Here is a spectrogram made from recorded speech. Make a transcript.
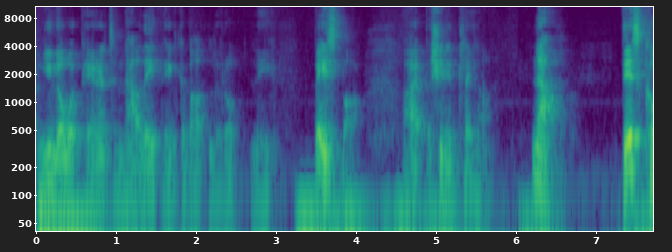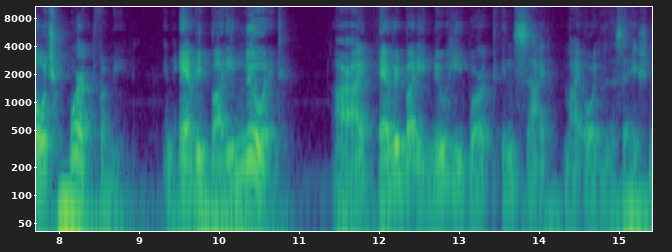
And you know what parents and how they think about Little League Baseball. All right, but she didn't play long. Now, this coach worked for me, and everybody knew it. All right, everybody knew he worked inside my organization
